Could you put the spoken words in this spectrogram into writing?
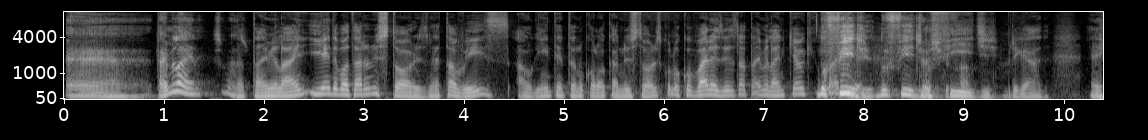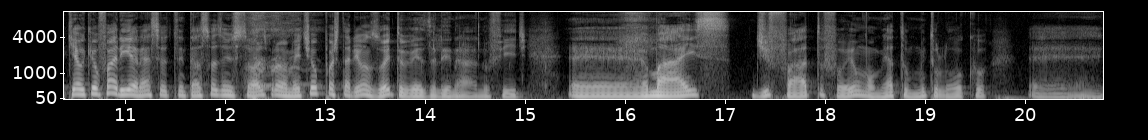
É. Timeline, isso mesmo. Na timeline e ainda botaram no Stories, né? Talvez alguém tentando colocar no Stories colocou várias vezes na timeline, que é o que. No feed, no feed, No feed, obrigado. É que é o que eu faria, né? Se eu tentasse fazer um Stories, provavelmente eu postaria umas oito vezes ali na, no feed. É, mas de fato, foi um momento muito louco. É,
